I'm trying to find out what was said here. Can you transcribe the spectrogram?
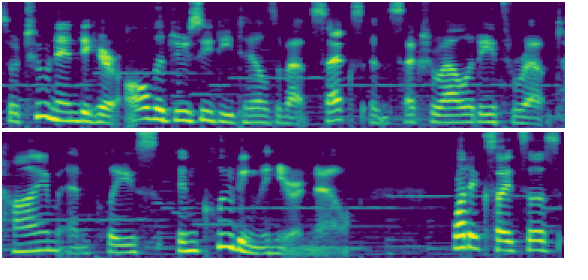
So tune in to hear all the juicy details about sex and sexuality throughout time and place, including the here and now. What excites us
